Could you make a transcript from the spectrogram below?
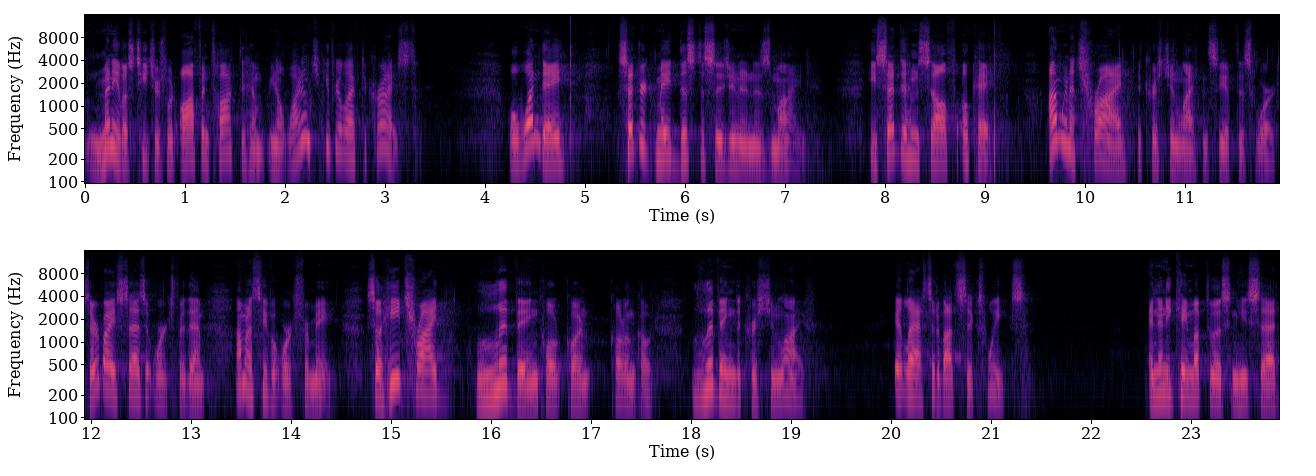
many of us teachers would often talk to him, you know, why don't you give your life to Christ? Well, one day, Cedric made this decision in his mind. He said to himself, okay, I'm going to try the Christian life and see if this works. Everybody says it works for them. I'm going to see if it works for me. So he tried living, quote, quote, quote unquote, living the Christian life. It lasted about six weeks. And then he came up to us and he said,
